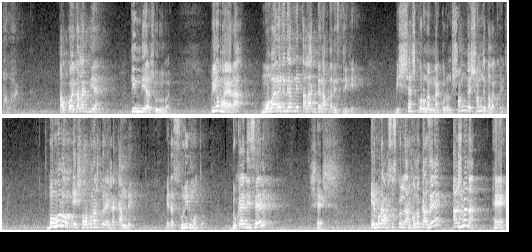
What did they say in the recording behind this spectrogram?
তালাক। তাও কয় তালাক দিয়া? তিন দিয়া শুরু হয়। প্রিয় ভাইয়ারা, মোবাইলে যদি আপনি তালাক দেন আপনার স্ত্রীকে, বিশ্বাস করুন আর না করুন, সঙ্গে সঙ্গে তালাক হয়ে যাবে। বহু লোক এই সর্বনাশ করে এসা কান্দে। এটা ছুরির মতো। ঢুকায় দিছেন, শেষ। এরপরে আফসোস করলে আর কোনো কাজে আসবে না। হ্যাঁ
